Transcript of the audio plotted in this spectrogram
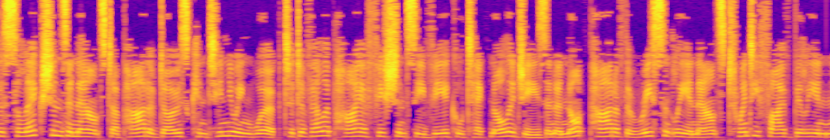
The selections announced are part of DOE's continuing work to develop high-efficiency vehicle technologies and are not part of the recently announced $25 billion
